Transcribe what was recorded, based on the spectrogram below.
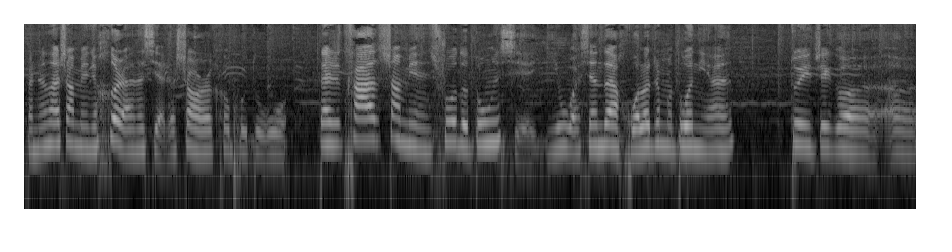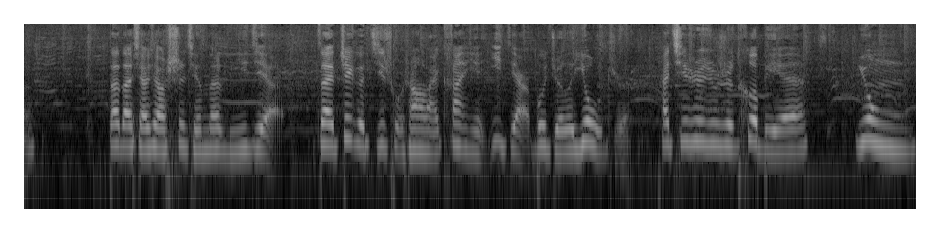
反正它上面就赫然的写着少儿科普读物。但是它上面说的东西，以我现在活了这么多年，对这个呃大大小小事情的理解，在这个基础上来看，也一点儿不觉得幼稚。它其实就是特别用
